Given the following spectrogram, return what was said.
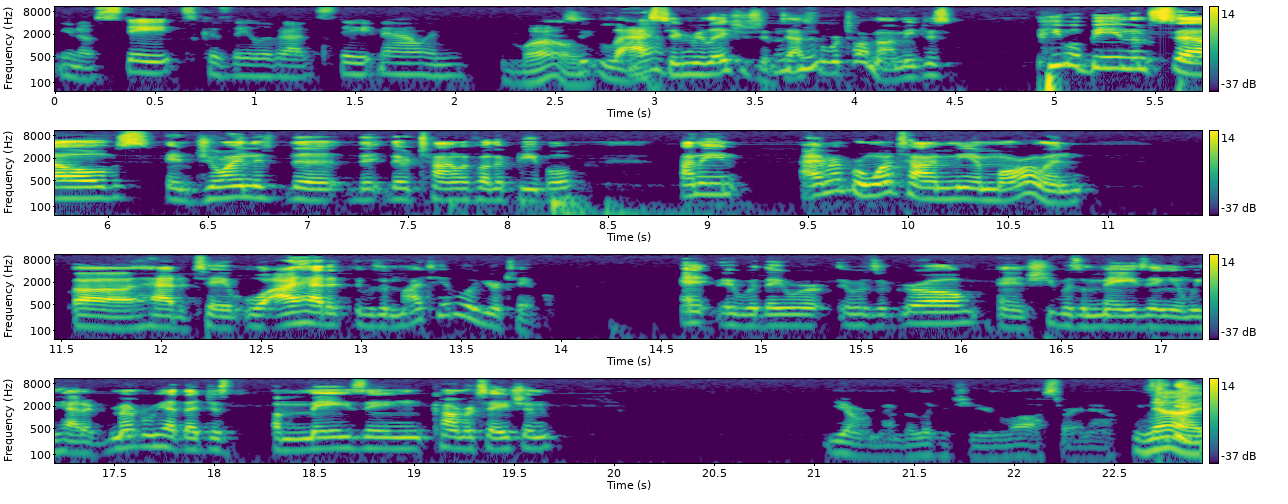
you know, states because they live out of state now. And Wow. See, lasting relationships. That's Mhm. what we're talking about. I mean, just people being themselves, enjoying the, the, the, their time with other people. I mean, I remember one time me and Marlon uh, had a table. Well, I had it. It was at my table or your table. And it, wa- they were. There was a girl, and she was amazing. And we had a. Remember, we had that just amazing conversation. You don't remember? Look at you. You're lost right now. No, I,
